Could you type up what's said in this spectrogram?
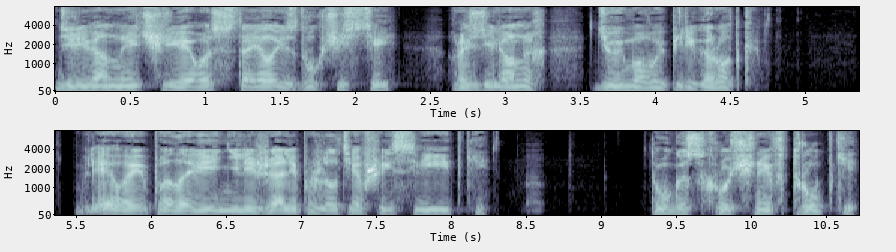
Деревянное чрево состояло из двух частей, разделенных дюймовой перегородкой. В левой половине лежали пожелтевшие свитки, туго скрученные в трубки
